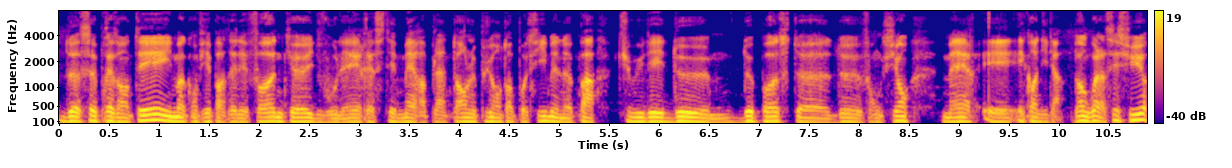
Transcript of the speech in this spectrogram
de se présenter. Il m'a confié par téléphone qu'il voulait rester maire à plein temps le plus longtemps possible et ne pas cumuler deux, deux postes, euh, deux fonctions, maire et, et candidat. Donc voilà, c'est sûr.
